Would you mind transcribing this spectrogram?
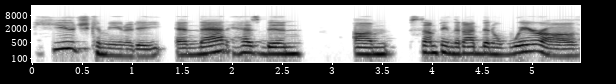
huge community, and that has been um, something that I've been aware of.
